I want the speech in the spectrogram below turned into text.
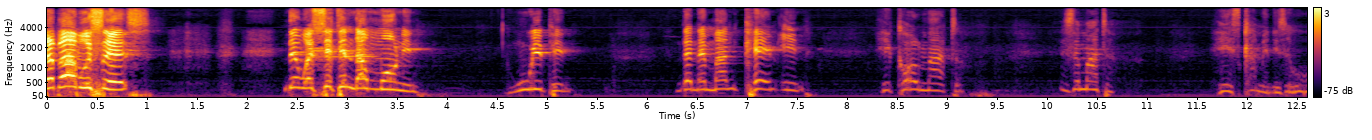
the Bible says they were sitting that morning weeping. Then a man came in. He called Martha. He said, Martha, he's coming. He said, Who?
